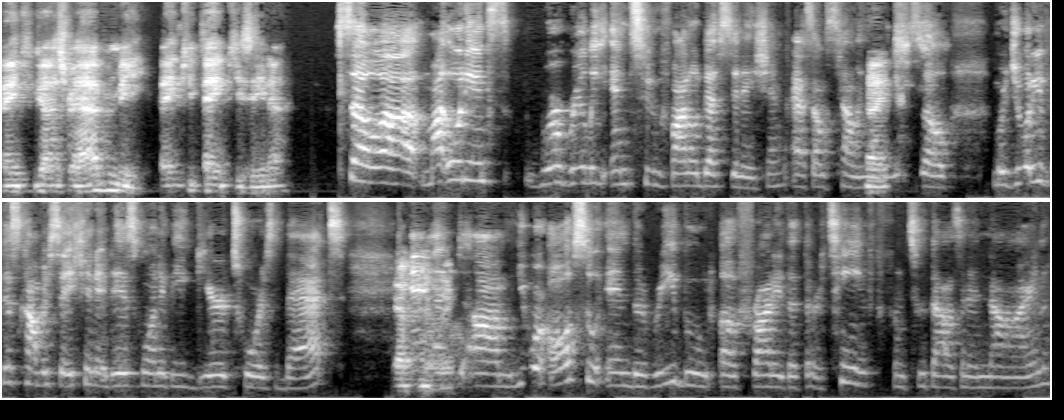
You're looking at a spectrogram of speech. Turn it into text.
Thank you guys for having me. Thank you, thank you, Zena. So uh, my audience, we're really into Final Destination, as I was telling you. Nice. So majority of this conversation, it is going to be geared towards that. Definitely. And um, you were also in the reboot of Friday the 13th from 2009.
